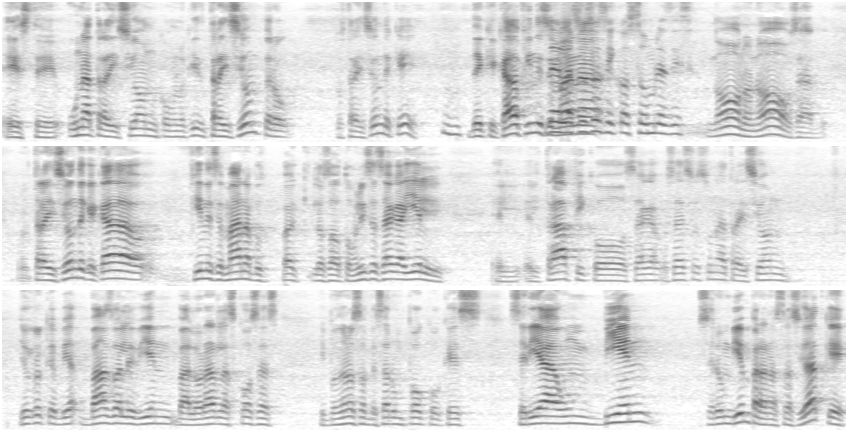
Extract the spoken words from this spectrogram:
este, una tradición, como lo que tradición, pero pues tradición de qué? De que cada fin de semana... De los usos y costumbres, dice. No, no, no, o sea, tradición de que cada fin de semana pues los automovilistas se haga ahí el, el, tráfico, se haga, o sea, eso es una tradición. Yo creo que más vale bien valorar las cosas y ponernos a empezar un poco, que es sería un bien, sería un bien para nuestra ciudad que,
